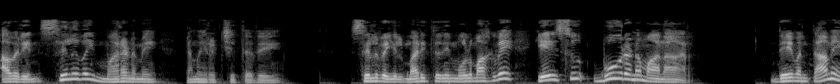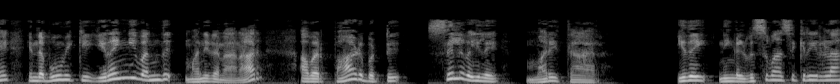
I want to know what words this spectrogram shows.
அவரின் சிலுவை மரணமே நம்மை ரட்சித்தது சிலுவையில் மறித்ததின் மூலமாகவே இயேசு பூரணமானார். தேவன் தாமே இந்த பூமிக்கு இறங்கி வந்து மனிதனானார். அவர் பாடுபட்டு சிலுவையிலே மறித்தார் இதை நீங்கள் விசுவாசிக்கிறீர்களா?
